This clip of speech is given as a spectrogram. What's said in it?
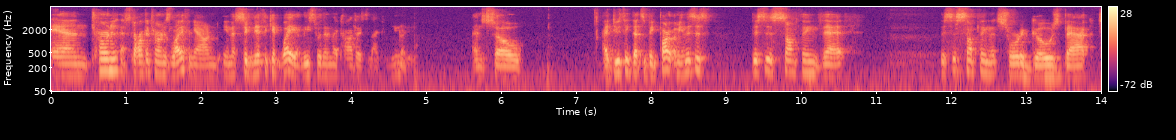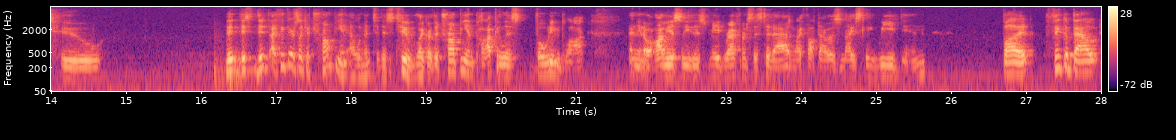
and turn and start to turn his life around in a significant way, at least within the context of that community. And so I do think that's a big part. I mean, this is this is something that this is something that sort of goes back to this, this, I think there's like a Trumpian element to this too, like or the Trumpian populist voting bloc, and you know, obviously this made references to that, and I thought that was nicely weaved in. But think about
